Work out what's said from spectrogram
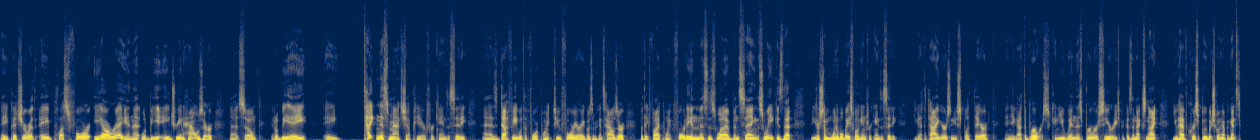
a pitcher with a plus four ERA, and that would be Adrian Houser. Uh, so it'll be a a tightness matchup here for Kansas City as Duffy with a 4.24 ERA goes up against Houser with a 5.40. And this is what I've been saying this week is that these are some winnable baseball games for Kansas City. You got the Tigers and you split there, and you got the Brewers. Can you win this Brewer series? Because the next night you have Chris Bubic going up against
